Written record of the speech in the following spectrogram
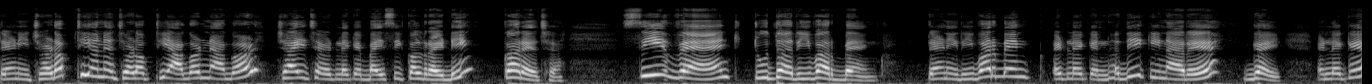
તેણી ઝડપથી અને ઝડપથી આગળ ને આગળ જાય છે એટલે કે બાઇસિકલ રાઇડિંગ કરે છે. She went to the river bank તેણી રિવર બેંક એટલે કે નદી કિનારે ગઈ. એટલે કે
